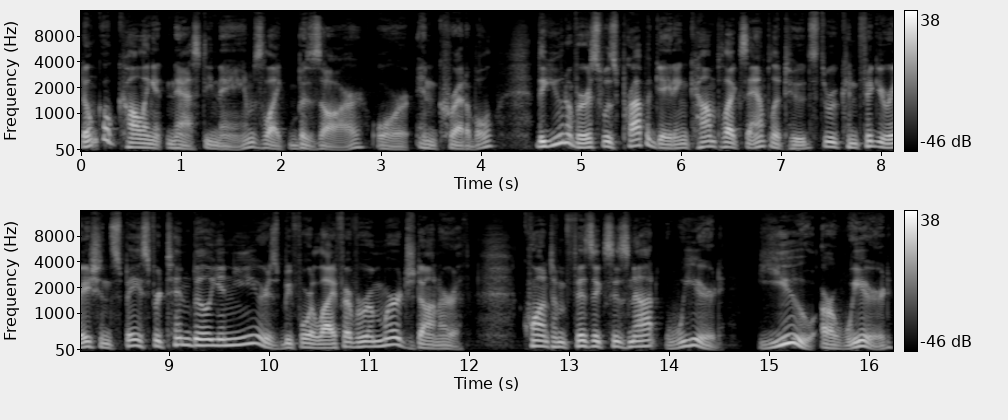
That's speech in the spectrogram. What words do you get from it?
Don't go calling it nasty names like bizarre or incredible. The universe was propagating complex amplitudes through configuration space for 10 billion years before life ever emerged on Earth. Quantum physics is not weird, you are weird.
